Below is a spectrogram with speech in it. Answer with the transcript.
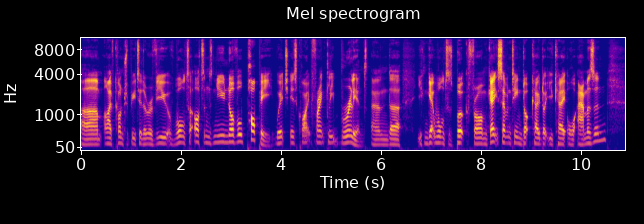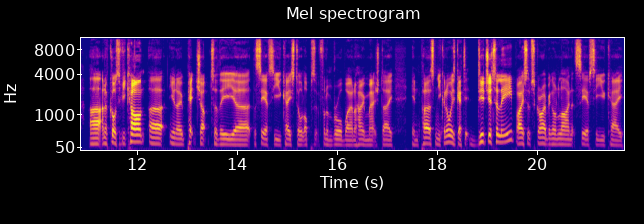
Um, I've contributed a review of Walter Otton's new novel Poppy, which is quite frankly brilliant. And uh, you can get Walter's book from gate17.co.uk or Amazon. Uh, and of course, if you can't, uh, you know, pitch up to the uh, the CFC UK stall opposite Fulham Broadway on a home match day in person, you can always get it digitally by subscribing online at cfcuk.net.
